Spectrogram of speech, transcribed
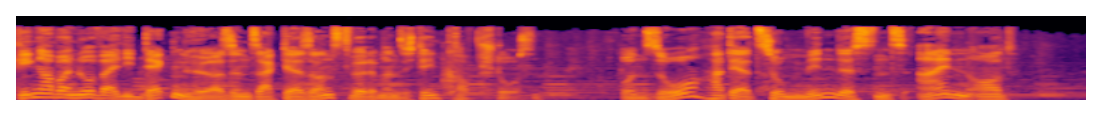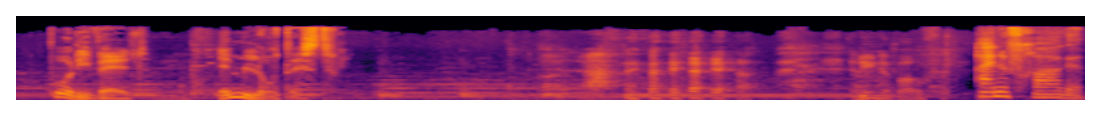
Ging aber nur, weil die Decken höher sind, sagt er, sonst würde man sich den Kopf stoßen. Und so hat er zumindest einen Ort, wo die Welt im Lot ist. Eine Frage.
